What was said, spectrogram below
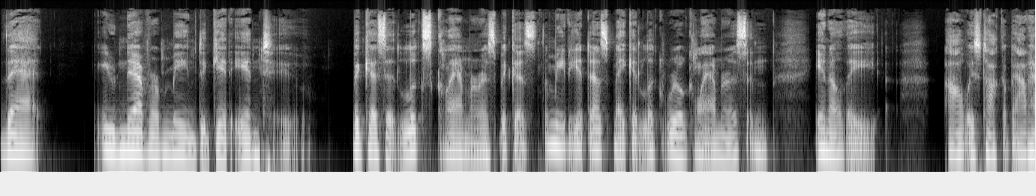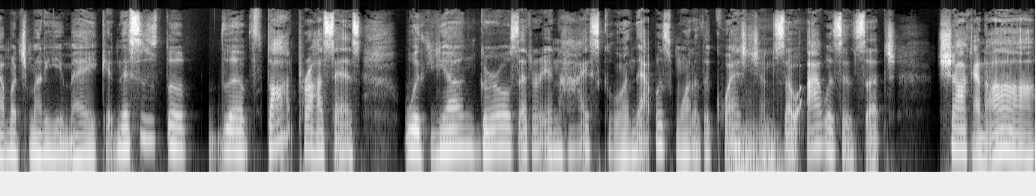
that you never mean to get into because it looks glamorous because the media does make it look real glamorous and you know they always talk about how much money you make. And this is the the thought process with young girls that are in high school. And that was one of the questions. Mm-hmm. So i was in such shock and awe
